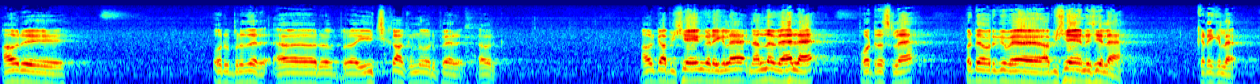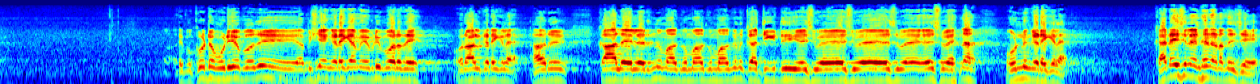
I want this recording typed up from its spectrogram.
அவர் ஒரு பிரதர் ஒரு ஈச்காக்னு ஒரு பேர் அவருக்கு. அவருக்கு அபிஷேகம் கிடைக்கல. நல்ல வேலை போட்ரஸ்ல பட் அவருக்கு வே- அபிஷேகம் என்ன செய்யல? கிடைக்கல. இப்போ கூட்டம் முடிய போது அபிஷேகம் கிடைக்காம எப்படி போறது? ஒரு ஆள் கிடைக்கல. அவரு காலையில இருந்து மாகு மாகு மாகுன்னு கத்திக்கிட்டு ஏசுவே ஏசுவே ஏசுவே ஏசுவேன்னா கிடைக்கல. கடைசியில் என்ன நடந்துச்சு?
